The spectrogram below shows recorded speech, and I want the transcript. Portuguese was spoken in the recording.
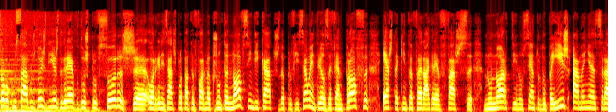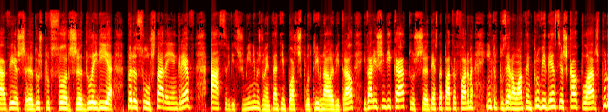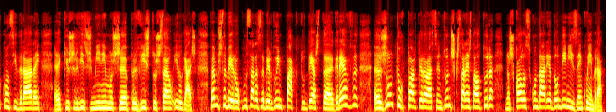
Estão a começar os dois dias de greve dos professores, eh, organizados pela plataforma que junta nove sindicatos da profissão, entre eles a FENPROF. Esta quinta-feira a greve faz-se no norte e no centro do país. Amanhã será a vez eh, dos professores de Leiria para Sul estarem em greve. Há serviços mínimos, no entanto, impostos pelo Tribunal Arbitral e vários sindicatos eh, desta plataforma interpuseram ontem providências cautelares por considerarem que os serviços mínimos previstos são ilegais. Vamos saber, ou começar a saber, do impacto desta greve, eh, junto do repórter Horácio Antunes, que está nesta altura na Escola Secundária Dom Diniz, em Coimbra.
